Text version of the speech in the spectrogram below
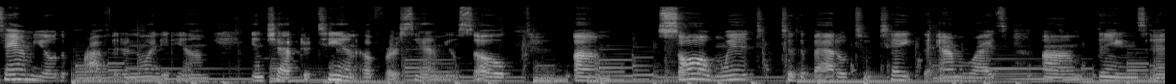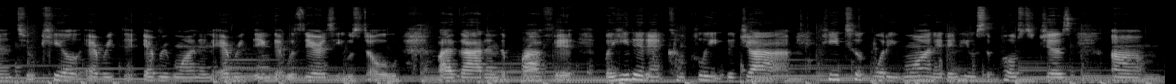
Samuel the prophet anointed him in chapter 10 of First Samuel. So um, Saul went to the battle to take the Amorites um, things and to kill everything, everyone, and everything that was there, as he was told by God and the prophet. But he didn't complete the job. He took what he wanted, and he was supposed to just um,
